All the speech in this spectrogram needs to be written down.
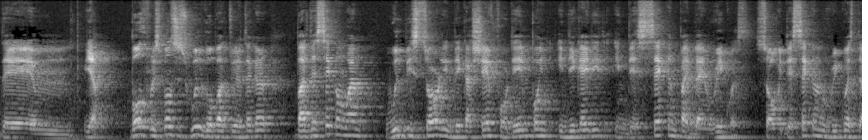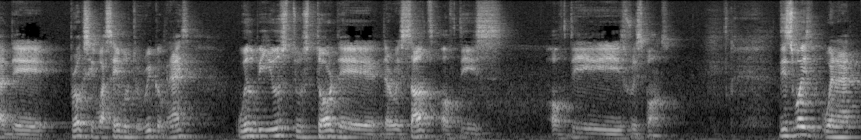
the um, yeah, both responses will go back to the attacker, but the second one will be stored in the cache for the endpoint indicated in the second pipeline request. So in the second request that the proxy was able to recognize will be used to store the, the results of this of this response. This way, when a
